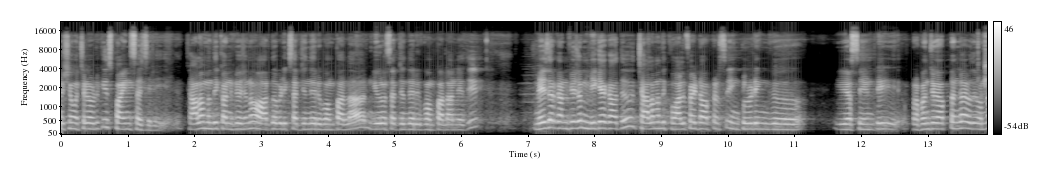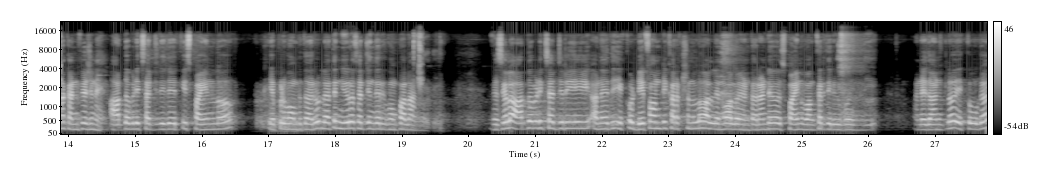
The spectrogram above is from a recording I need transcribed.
విషయం వచ్చేటప్పటికి స్పైన్ సర్జరీ. చాలామంది కన్ఫ్యూజన్ ఆర్థోపెడిక్ సర్జన్ దగ్గరికి పంపాలా న్యూరో సర్జన్ దగ్గరికి పంపాలా అనేది. మేజర్ కన్ఫ్యూజన్ మీకే కాదు చాలామంది క్వాలిఫైడ్ డాక్టర్స్ ఇంక్లూడింగ్ యుఎస్ ఏంటి? ప్రపంచవ్యాప్తంగా ఇది ఉన్న కన్ఫ్యూజనే ఆర్థోపెడిక్ సర్జరీ దగ్గరికి స్పైన్లో ఎప్పుడు పంపుతారు? లేకపోతే న్యూరో సర్జన్ దగ్గరికి పంపాలా అనేది. బేసికల్గా ఆర్థోపెడిక్ సర్జరీ అనేది ఎక్కువ డిఫార్మిటీ కరెక్షన్లో వాళ్ళు ఇన్వాల్వ్ అయి ఉంటారు. అంటే స్పైన్ వంకర తిరిగిపోయింది అనే దాంట్లో ఎక్కువగా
